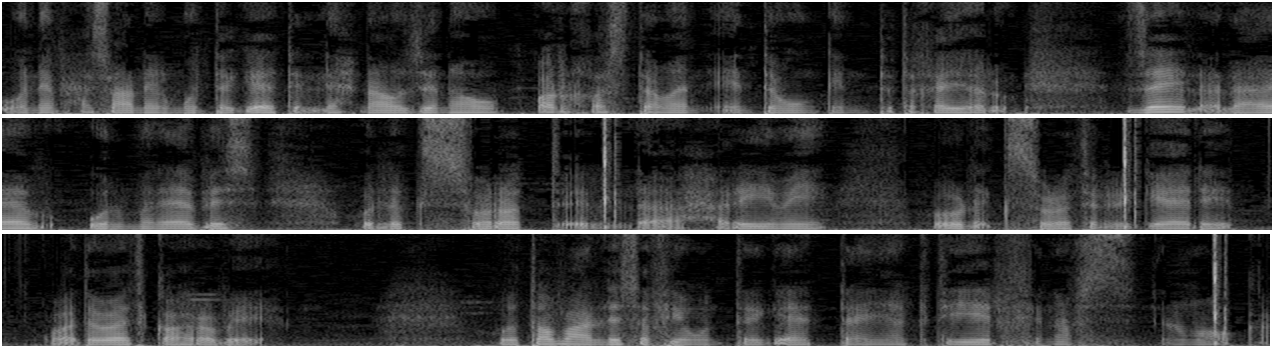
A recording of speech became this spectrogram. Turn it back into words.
ونبحث عن المنتجات اللي إحنا عاوزينها وبأرخص تمن انت ممكن تتخيله زي الألعاب والملابس والإكسسوارات الحريمي والإكسسوارات الرجالي وأدوات كهربائية وطبعا لسه في منتجات تانية كتير في نفس الموقع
